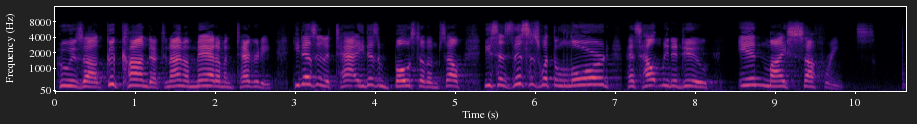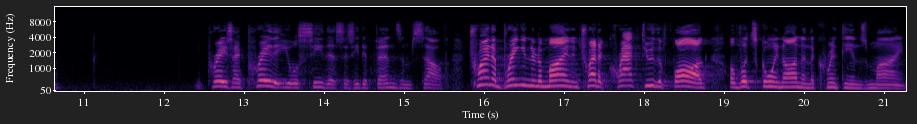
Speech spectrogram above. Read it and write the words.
who is uh, good conduct, and I am a man of integrity. He doesn't attack. He doesn't boast of himself. He says, "This is what the Lord has helped me to do in my sufferings." He prays, I pray that you will see this as he defends himself, trying to bring into mind and try to crack through the fog of what's going on in the Corinthians' mind.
